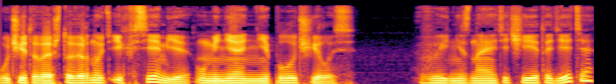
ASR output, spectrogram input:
учитывая, что вернуть их в семьи у меня не получилось. «Вы не знаете, чьи это дети?»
